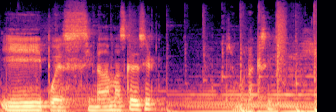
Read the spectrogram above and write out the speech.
Y pues sin nada más que decir, nos vemos la que sigue.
